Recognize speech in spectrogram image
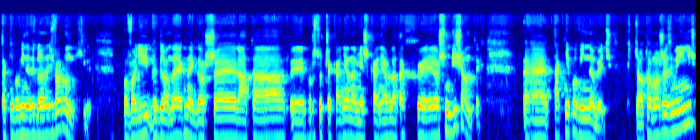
tak nie powinny wyglądać warunki. Powoli wygląda jak najgorsze lata e, po prostu czekania na mieszkania w latach e, 80. E, tak nie powinno być. Kto to może zmienić?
